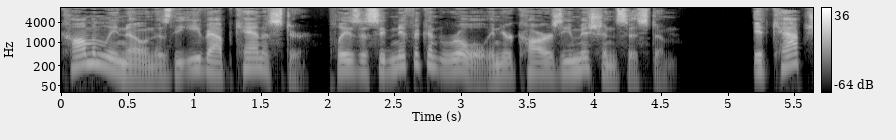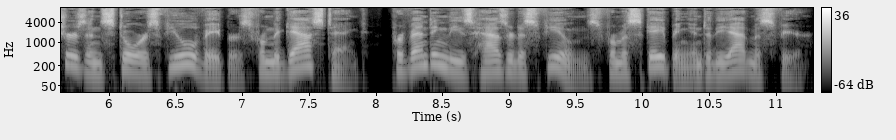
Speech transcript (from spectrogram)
commonly known as the EVAP canister, plays a significant role in your car's emission system. It captures and stores fuel vapors from the gas tank, preventing these hazardous fumes from escaping into the atmosphere.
